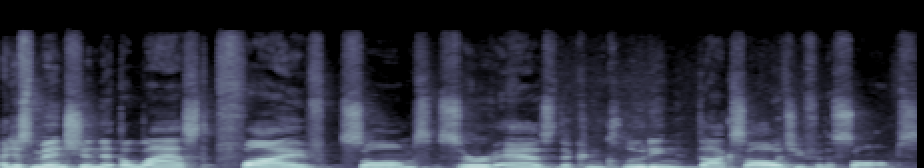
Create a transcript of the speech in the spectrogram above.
I just mentioned that the last five Psalms serve as the concluding doxology for the Psalms.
